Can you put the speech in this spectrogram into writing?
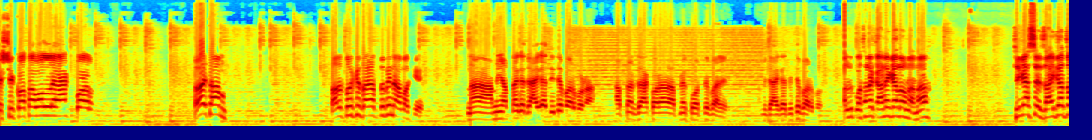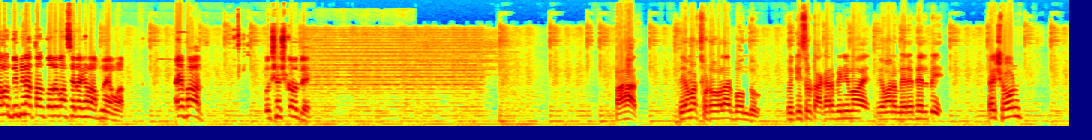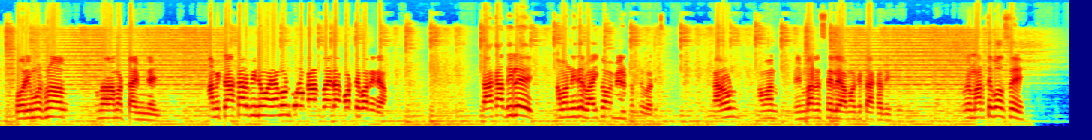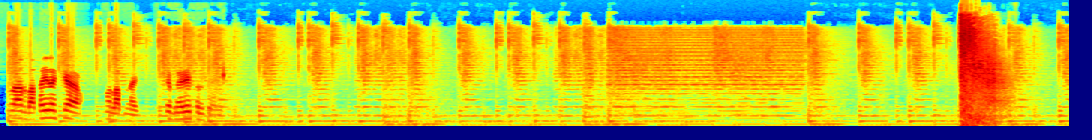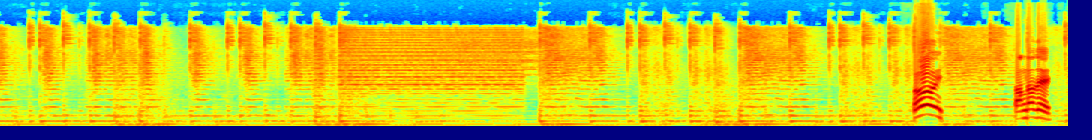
বেশি কথা বললে একবার। এই থাম। তাহলে তুই কি জায়গা দিবি না আমাকে? না আমি আপনাকে জায়গা দিতে পারব না। আপনার যা করার আপনি করতে পারেন। আমি জায়গা দিতে পারব তাহলে কথাটা কানে গেল না না? ঠিক আছে জায়গা যখন দিবি না তাহলে তোরে বাঁচিয়ে রেখে আপনি আমার। এই ফাদ ওই শেষ করে দে। ফাহাদ তুই আমার ছোটবেলার বন্ধু। তুই কিছু টাকার বিনিময়ে তুই আমার মেরে ফেলবি। এই শোন তোর ইমোশনাল ওনার আমার টাইম নেই। আমি টাকার বিনিময়ে এমন কোনো কাজ বাইরা করতে পারি না। টাকা দিলে আমার নিজের ভাইকে আমি মেরে ফেলতে পারি। কারণ আমার মেম্বারের ছেলে আমাকে টাকা দিছে। ওকে মারতে বলছে, তোর আর বাতাই রাখিয়া কোনো লাভ নাই। ওকে মেরেই ফেলতে হবে। ওই চান্দা দে।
